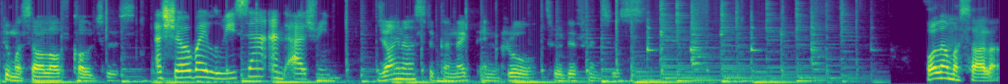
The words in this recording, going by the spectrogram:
to Masala of Cultures, a show by Luisa and Ashwin. Join us to connect and grow through differences. Hola Masala.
